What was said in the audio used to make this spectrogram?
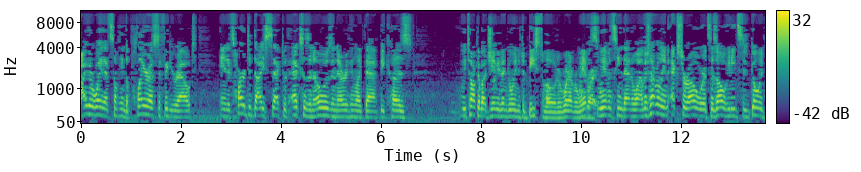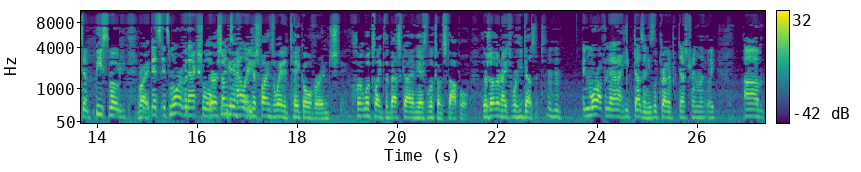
either way, that's something the player has to figure out. And it's hard to dissect with X's and O's and everything like that because we talk about Jamie Benn going into beast mode or whatever. We haven't Right. we haven't seen that in a while. There's not really an X or O where it says, "Oh, he needs to go into beast mode." Right. It's it's more of an actual. There are some games where he just finds a way to take over and looks like the best guy on the ice. Looks unstoppable. There's other nights where he doesn't. and more often than not, he doesn't. He's looked rather pedestrian lately. Um,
